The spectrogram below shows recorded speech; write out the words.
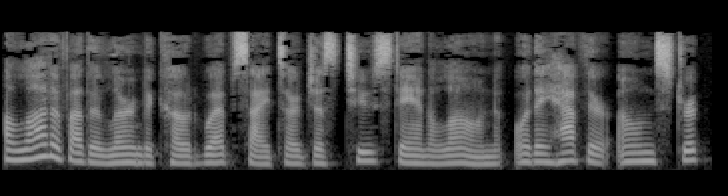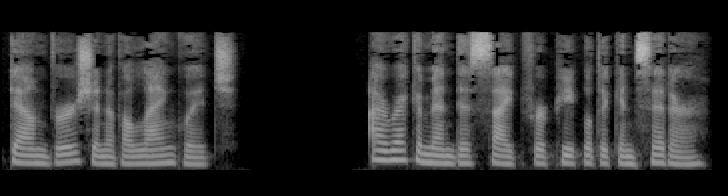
A lot of other Learn to Code websites are just too standalone or they have their own stripped down version of a language. I recommend this site for people to consider.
